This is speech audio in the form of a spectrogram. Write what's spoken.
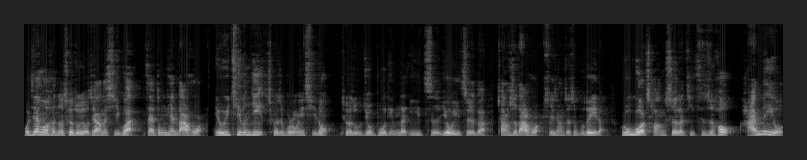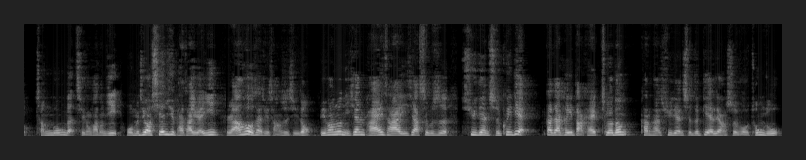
我见过很多车主有这样的习惯，在冬天打火，由于气温低，车子不容易启动，车主就不停的一次又一次的尝试打火，实际上这是不对的。如果尝试了几次之后还没有成功的启动发动机，我们就要先去排查原因，然后再去尝试启动。比方说，你先排查一下是不是蓄电池亏电。大家可以打开车灯，看看蓄电池的电量是否充足。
